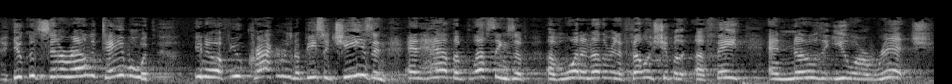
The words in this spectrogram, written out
You could sit around the table with, you know, a few crackers and a piece of cheese and, and have the blessings of, of one another in a fellowship of, of faith and know that you are rich.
